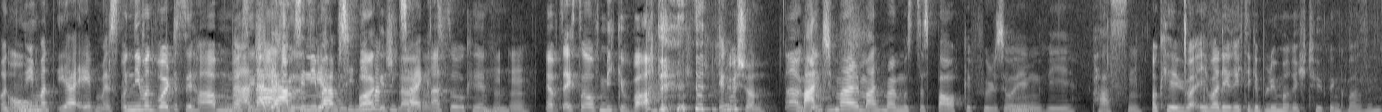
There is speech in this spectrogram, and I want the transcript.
Und Oh. niemand, ja eben, es Und niemand wollte sie haben, Nein, sie nein, wir haben sie ist. wir niemandem haben sie niemandem gezeigt. Ach so, okay. Ihr habt extra auf mich gewartet. irgendwie schon. Ah, okay. Manchmal, manchmal muss das Bauchgefühl so irgendwie passen. Okay, ich war, ich war die richtige Blümerich-Typin quasi.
